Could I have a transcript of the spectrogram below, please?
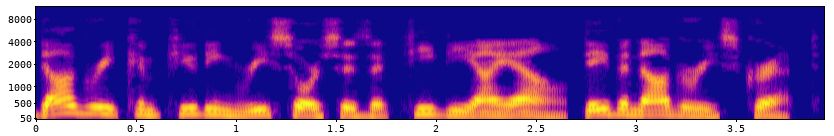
Dogri Computing Resources at TDIL, Devanagari script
